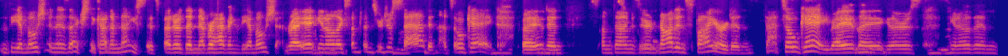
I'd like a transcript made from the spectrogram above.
the emotion is actually kind of nice. It's better than mm-hmm. never having the emotion, right? You know, mm-hmm. like sometimes you're just mm-hmm. sad, and that's okay, right? And sometimes you're not inspired, and that's okay, right? Like there's, you know, then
